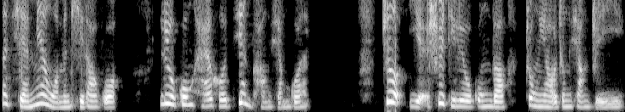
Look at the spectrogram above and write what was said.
那前面我们提到过，六宫还和健康相关，这也是第六宫的重要征象之一。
